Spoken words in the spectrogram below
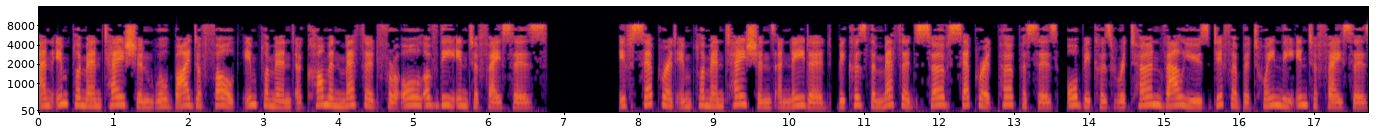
An implementation will by default implement a common method for all of the interfaces. If separate implementations are needed because the methods serve separate purposes, or because return values differ between the interfaces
